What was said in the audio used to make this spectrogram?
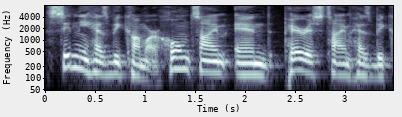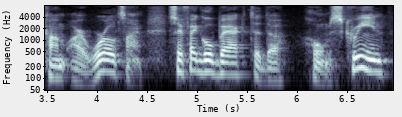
Sydney has become our home time and Paris time has become our world time. So if I go back to the home screen,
